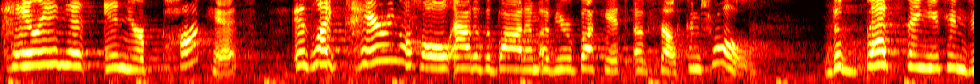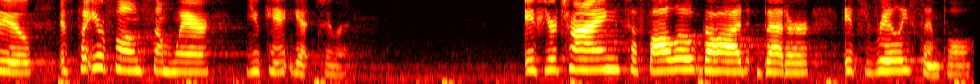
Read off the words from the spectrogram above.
carrying it in your pocket is like tearing a hole out of the bottom of your bucket of self control. The best thing you can do is put your phone somewhere you can't get to it. If you're trying to follow God better, it's really simple.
